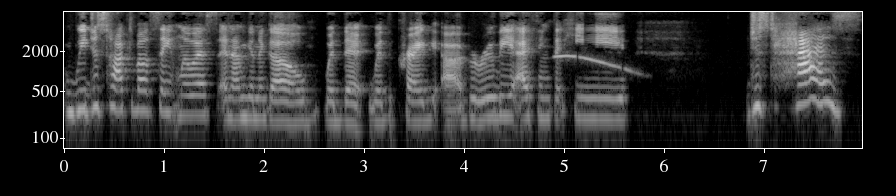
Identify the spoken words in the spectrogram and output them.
we just talked about St. Louis, and I'm gonna go with the with Craig uh, Berube. I think that he just has,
